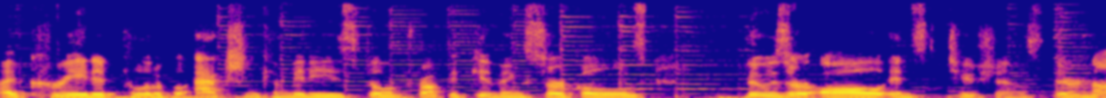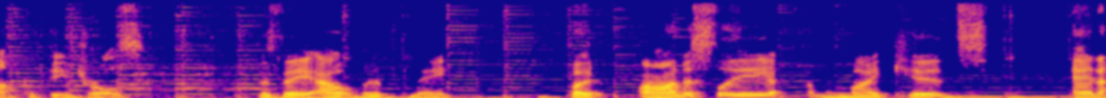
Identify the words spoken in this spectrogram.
I've created political action committees, philanthropic giving circles. Those are all institutions. They're not cathedrals because they outlived me. But honestly, my kids and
